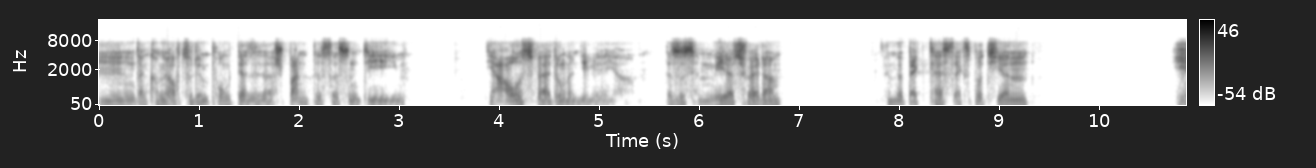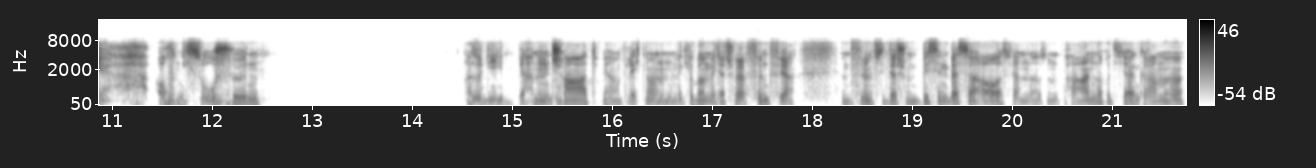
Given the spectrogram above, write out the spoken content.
Hm, und dann kommen wir auch zu dem Punkt, der sehr spannend ist. Das sind die, die Auswertungen, die wir hier haben. Das ist im MetaTrader. Wenn wir Backtest exportieren, ja, auch nicht so schön. Also die, wir haben einen Chart, wir haben vielleicht noch einen, ich glaube beim MetaTrader 5, ja, im 5 sieht das schon ein bisschen besser aus. Wir haben noch so ein paar andere Diagramme,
